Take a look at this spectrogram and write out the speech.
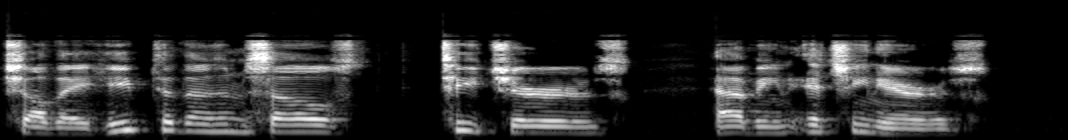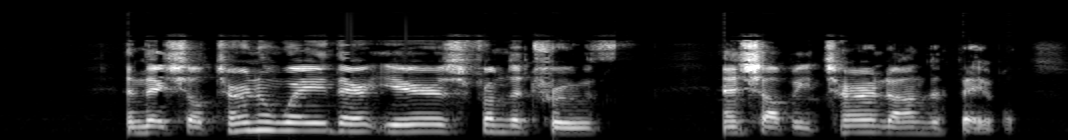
shall they heap to themselves teachers having itching ears, and they shall turn away their ears from the truth and shall be turned on to fables.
